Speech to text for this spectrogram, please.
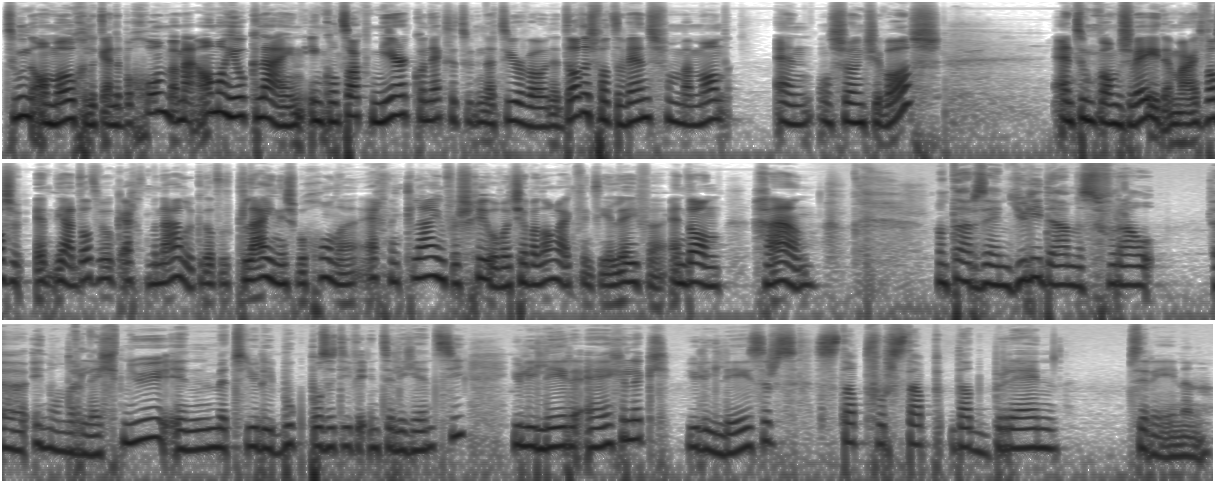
toen al mogelijk. En het begon bij mij allemaal heel klein. In contact, meer connected to de natuur wonen. Dat is wat de wens van mijn man en ons zoontje was. En toen kwam Zweden. Maar het was, ja, dat wil ik echt benadrukken. Dat het klein is begonnen. Echt een klein verschil. Wat je belangrijk vindt in je leven. En dan gaan. Want daar zijn jullie dames vooral uh, in onderlegd nu. In, met jullie boek Positieve Intelligentie. Jullie leren eigenlijk, jullie lezers, stap voor stap dat brein trainen.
